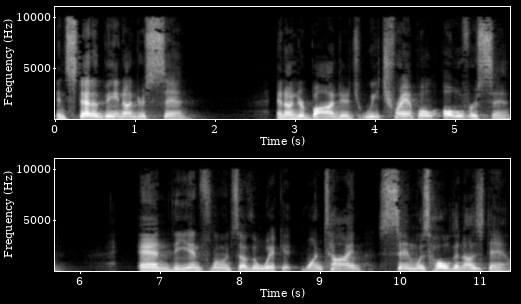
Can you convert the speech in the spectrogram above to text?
Instead of being under sin and under bondage, we trample over sin and the influence of the wicked. One time, sin was holding us down.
